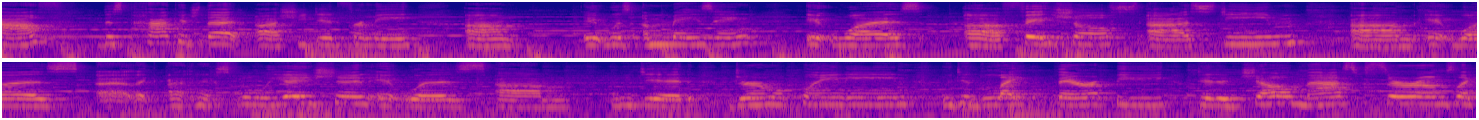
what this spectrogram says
half. This package that uh, she did for me, um, it was amazing. It was uh, facial uh, steam. Um, it was uh, like an exfoliation. It was, um, we did dermal dermaplaning. We did light therapy, did a gel mask serums. Like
